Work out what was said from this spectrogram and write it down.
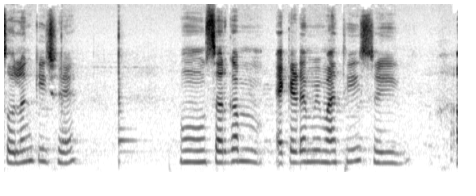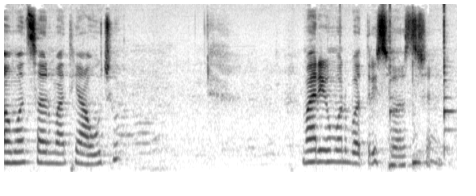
સોલંકી છે. હું સરગમ એકેડમીમાંથી શ્રી અહમદ સરમાંથી આવું છું. મારી ઉંમર બત્રીસ વર્ષ છે.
